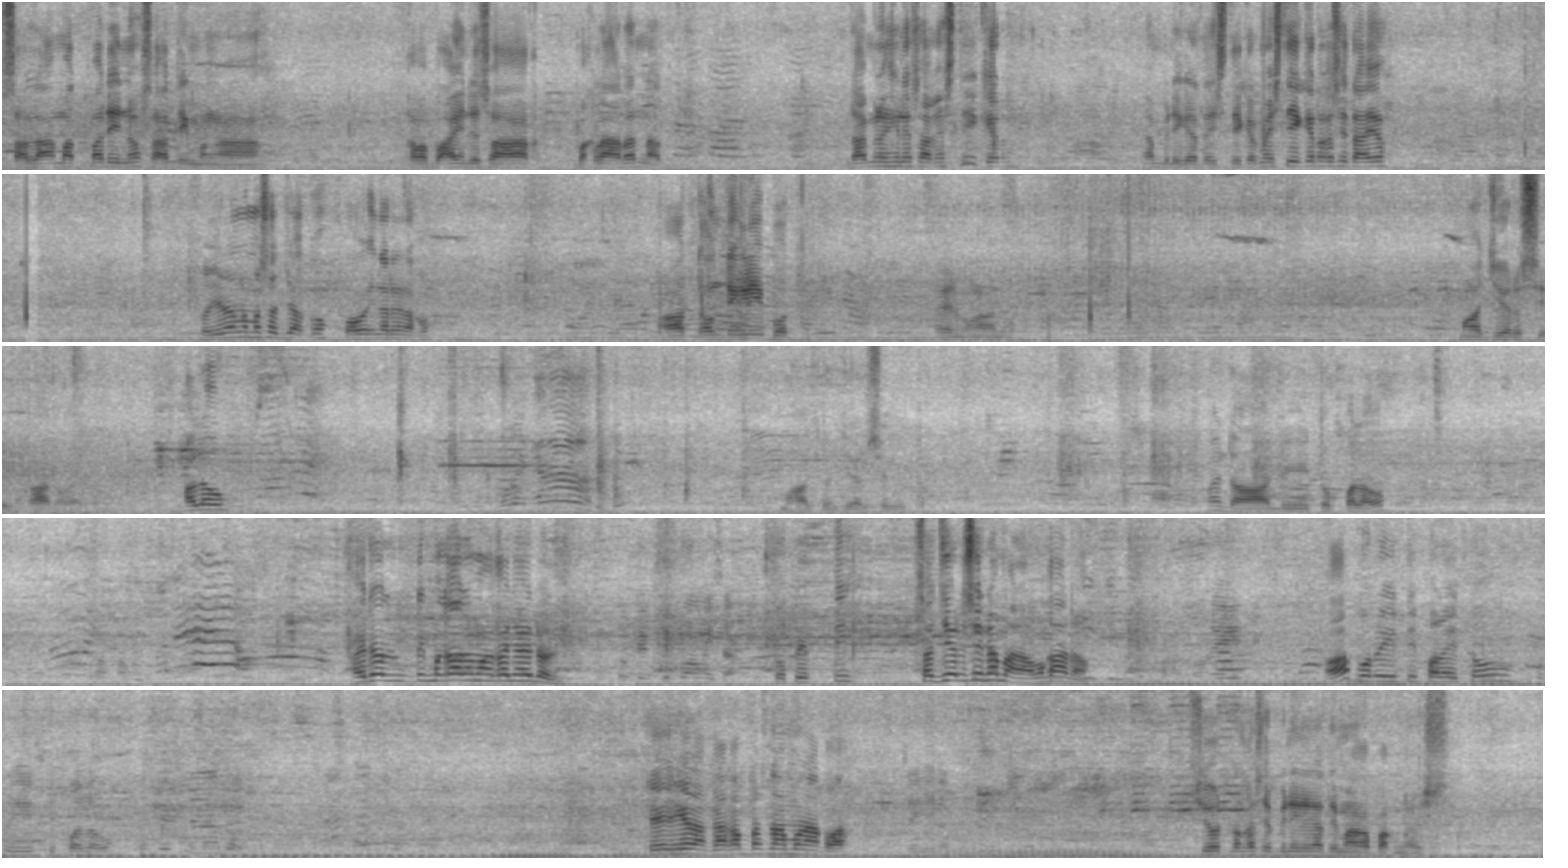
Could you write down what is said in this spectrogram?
salamat pa din no sa ating mga kababayan doon sa Baklaran at dami nang hina sa akin sticker. Yan binigyan natin sticker. May sticker na kasi tayo. So yun lang naman sadya ko. Pauwi na rin ako. At kaunting libot. Ayun mga ano. Mga jersey kano kayo. Hello? Mahal tong jersey dito ay dali dito pala oh idol tingnan magkano mga kanya idol 250 po ang isa. 250. Sa jersey naman, ah, magkano? Ah, 480 pala ito. 480 pala. Oh. 250 na po. Sige, sige lang, kakampas lang muna ako ah. Sige lang. Short lang kasi binili natin mga kapakners.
